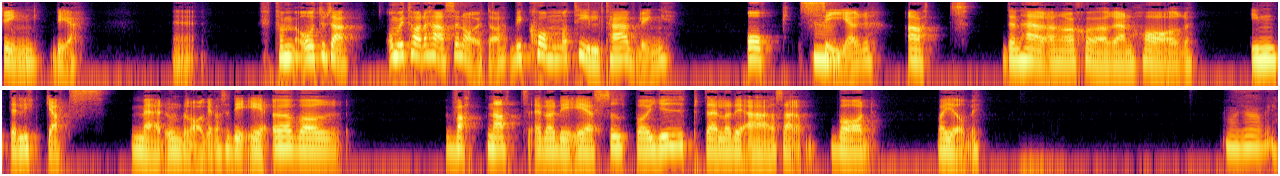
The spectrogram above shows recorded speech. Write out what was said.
kring det. Eh, för, och typ så här, om vi tar det här scenariot då, vi kommer till tävling och ser att den här arrangören har inte lyckats med underlaget. Alltså det är övervattnat eller det är superdjupt eller det är så här, vad, vad gör vi? Vad gör vi?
